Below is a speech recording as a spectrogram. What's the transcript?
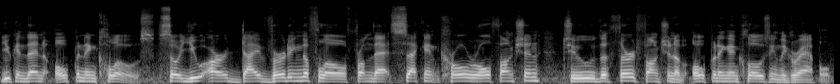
you can then open and close. So you are diverting the flow from that second curl roll function to the third function of opening and closing the grapple.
